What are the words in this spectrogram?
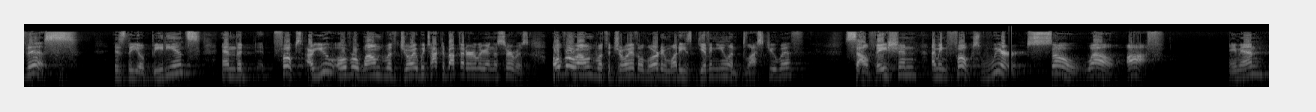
this is the obedience and the folks are you overwhelmed with joy? We talked about that earlier in the service. Overwhelmed with the joy of the lord and what he's given you and blessed you with? Salvation? I mean folks we're so well off. Amen?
